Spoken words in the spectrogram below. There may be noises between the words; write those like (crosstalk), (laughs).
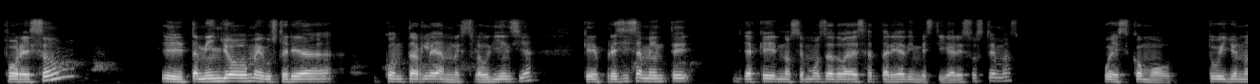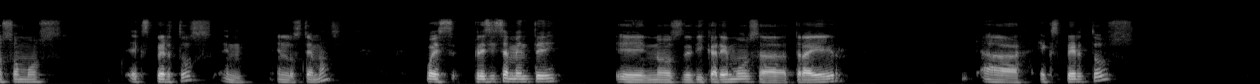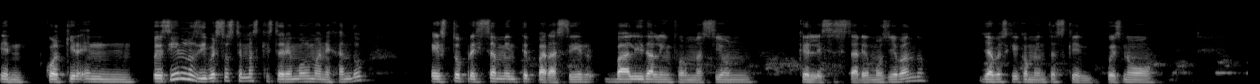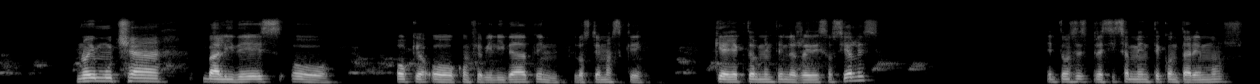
por eso. Eh, también yo me gustaría contarle a nuestra audiencia que precisamente, ya que nos hemos dado a esa tarea de investigar esos temas, pues como tú y yo no somos expertos en, los temas, pues precisamente eh, nos dedicaremos a traer a expertos en cualquier, en, pues sí, en los diversos temas que estaremos manejando, esto precisamente para hacer válida la información que les estaremos llevando. Ya ves que comentas que pues no, no hay mucha validez o, o, que, o confiabilidad en los temas que, que hay actualmente en las redes sociales. Entonces, precisamente contaremos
